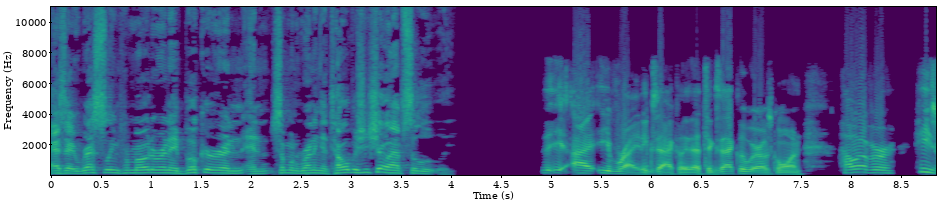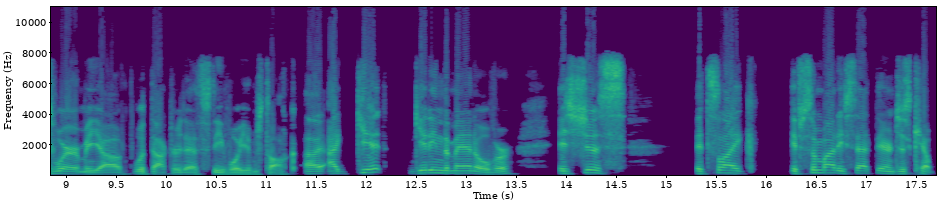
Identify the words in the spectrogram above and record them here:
as a wrestling promoter and a booker and, and someone running a television show, absolutely. I, right, exactly. That's exactly where I was going. However, he's wearing me out with Dr. Death Steve Williams talk. I, I get getting the man over. It's just, it's like if somebody sat there and just kept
